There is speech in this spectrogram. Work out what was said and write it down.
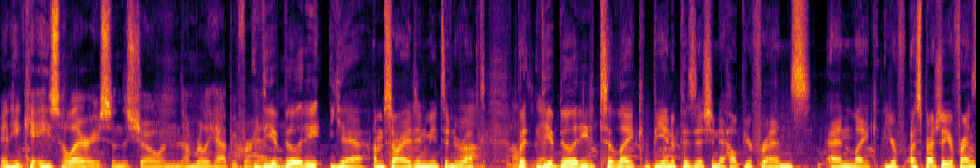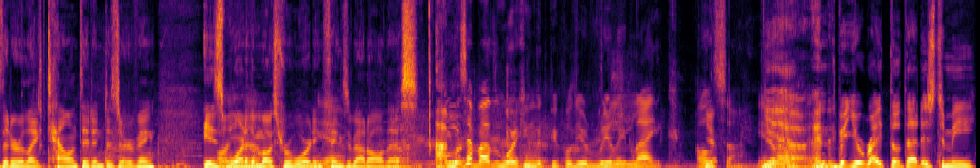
And he he's hilarious in the show, and I'm really happy for him. The ability, yeah, I'm sorry, I didn't mean to interrupt, Oh, but the ability to like be in a position to help your friends and like your, especially your friends that are like talented and deserving, is Oh, one of the most rewarding Yeah. things about all this. I think it's about working with people you really like. Also, you know? Yeah, and but you're right though. That is to me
